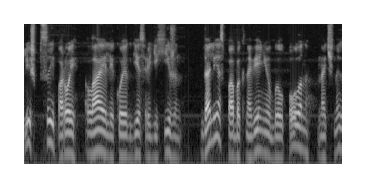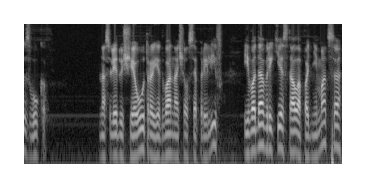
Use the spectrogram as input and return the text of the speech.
Лишь псы порой лаяли кое-где среди хижин, да лес по обыкновению был полон ночных звуков. На следующее утро едва начался прилив, и вода в реке стала подниматься,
